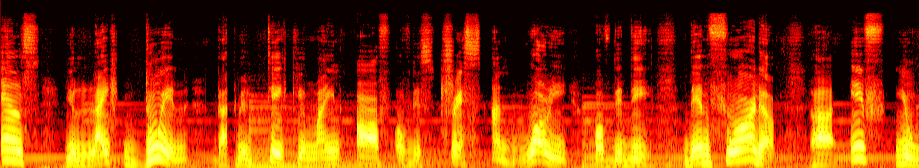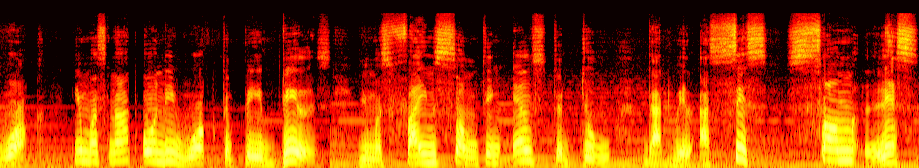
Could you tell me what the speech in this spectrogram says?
else you like doing that will take your mind off of the stress and worry of the day. Then, further, uh, if you work, you must not only work to pay bills, you must find something else to do that will assist some less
